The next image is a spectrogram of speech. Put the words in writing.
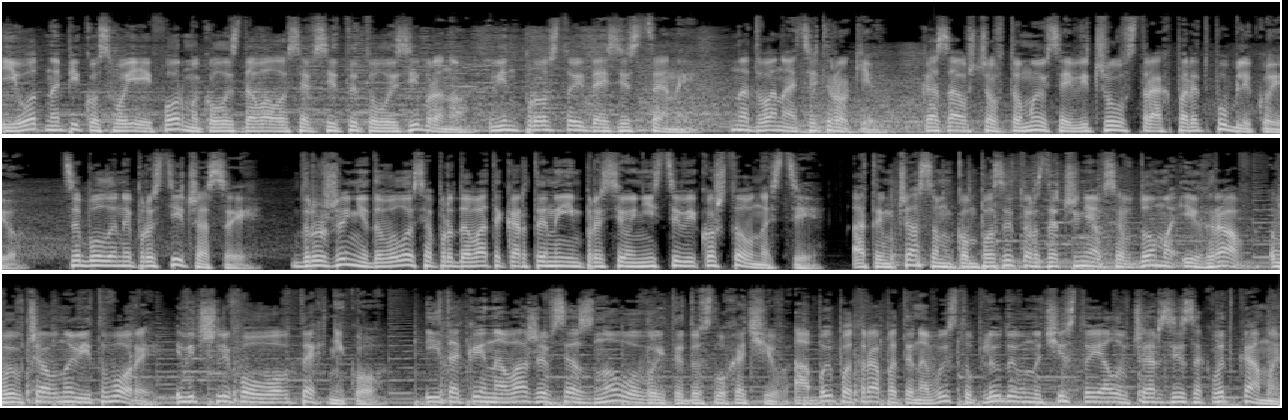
І от на піку своєї форми, коли здавалося, всі титули зібрано, він просто йде зі сцени на 12 років. Казав, що втомився і відчув страх перед публікою. Це були непрості часи. Дружині довелося продавати картини імпресіоністів і коштовності. А тим часом композитор зачинявся вдома і грав, вивчав нові твори, відшліфовував техніку. І таки наважився знову вийти до слухачів. Аби потрапити на виступ, люди вночі стояли в черзі за квитками,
